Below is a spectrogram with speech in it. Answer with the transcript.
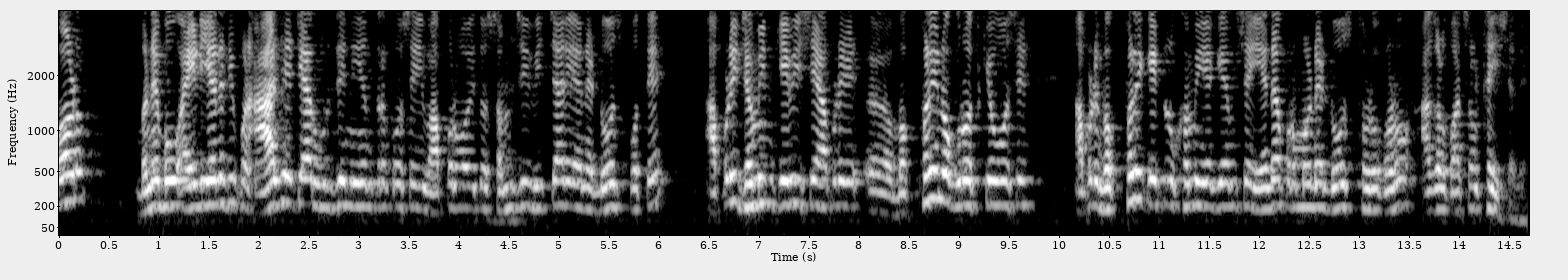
પણ મને બહુ આઈડિયા નથી, પણ આ જે ચાર વૃદ્ધિ નિયંત્રકો છે એ વાપરવા હોય તો સમજી વિચારી અને ડોઝ પોતે આપણી જમીન કેવી છે, આપણી મગફળીનો ગ્રોથ કેવો છે, આપણી મગફળી કેટલું ખમી એ એમ છે, એના પ્રમાણે ડોઝ થોડો ઘણો આગળ પાછળ થઈ શકે.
